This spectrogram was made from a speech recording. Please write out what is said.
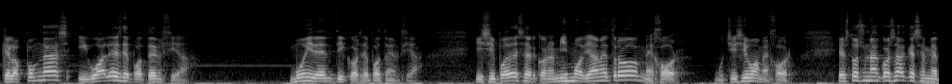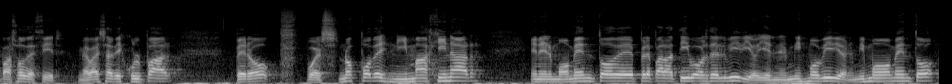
que los pongas iguales de potencia, muy idénticos de potencia. Y si puede ser con el mismo diámetro, mejor, muchísimo mejor. Esto es una cosa que se me pasó decir, me vais a disculpar, pero pues no os podéis ni imaginar en el momento de preparativos del vídeo y en el mismo vídeo, en el mismo momento,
